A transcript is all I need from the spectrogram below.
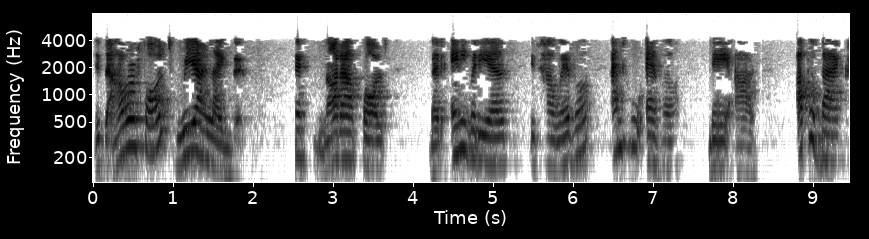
It's our fault. We are like this. not our fault. But anybody else is however and whoever they are. Upper backs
